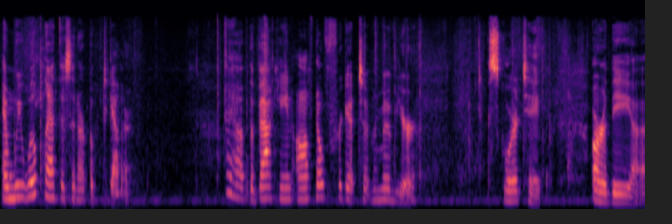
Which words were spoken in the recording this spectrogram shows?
and we will plant this in our book together. I have the backing off. Don't forget to remove your score tape or the uh,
